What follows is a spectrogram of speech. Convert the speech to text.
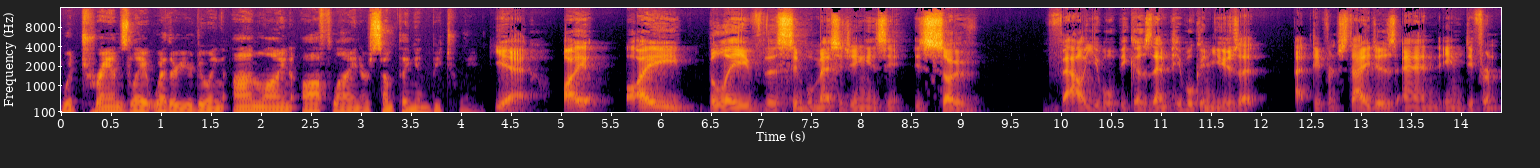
would translate whether you're doing online offline or something in between yeah i I believe the simple messaging is is so valuable because then people can use it at different stages and in different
